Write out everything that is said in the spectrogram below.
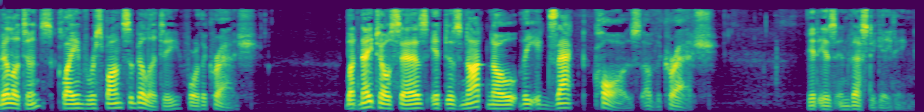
Militants claimed responsibility for the crash. But NATO says it does not know the exact cause of the crash. It is investigating.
